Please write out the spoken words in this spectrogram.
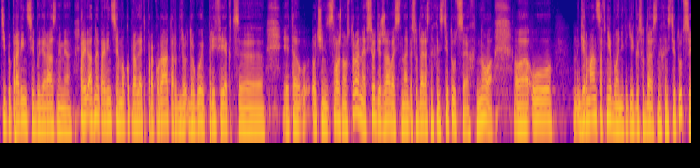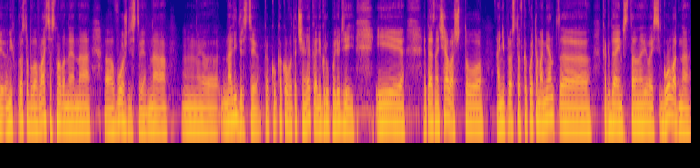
типы провинций были разными. Одной провинцией мог управлять прокуратор, другой префект. Это очень сложно устроено, все держалось на государственных институциях. Но э, у германцев не было никаких государственных институций, у них просто была власть, основанная на э, вождестве, на, э, на лидерстве как, какого-то человека или группы людей. И это означало, что они просто в какой-то момент, э, когда им становилось голодно,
